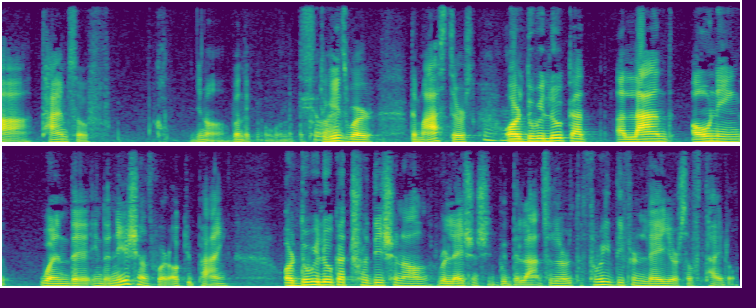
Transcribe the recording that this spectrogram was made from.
uh, times of, you know, when the, when the sure. Portuguese were the masters, mm-hmm. or do we look at a land owning when the Indonesians were occupying, or do we look at traditional relationship with the land? So there are three different layers of title,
